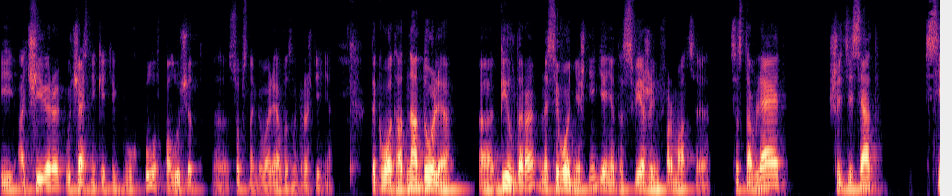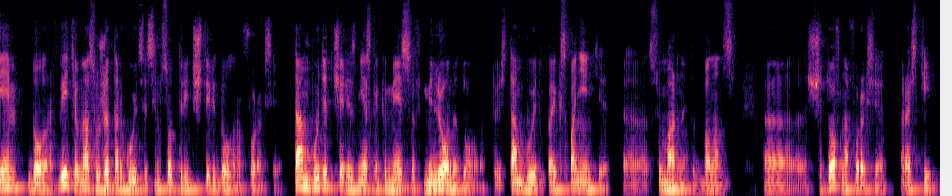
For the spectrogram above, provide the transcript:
и ачиверы, участники этих двух пулов, получат, собственно говоря, вознаграждение. Так вот, одна доля билдера на сегодняшний день, это свежая информация, составляет 60 7 долларов. Видите, у нас уже торгуется 734 доллара в Форексе. Там будет через несколько месяцев миллионы долларов. То есть там будет по экспоненте э, суммарно этот баланс э, счетов на Форексе расти.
